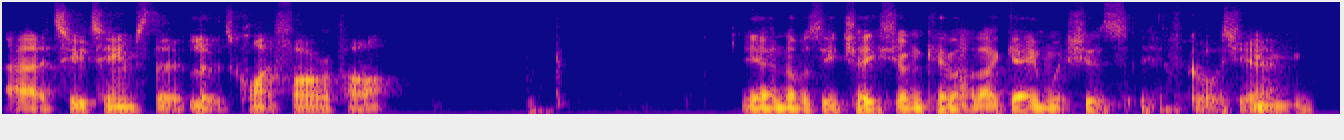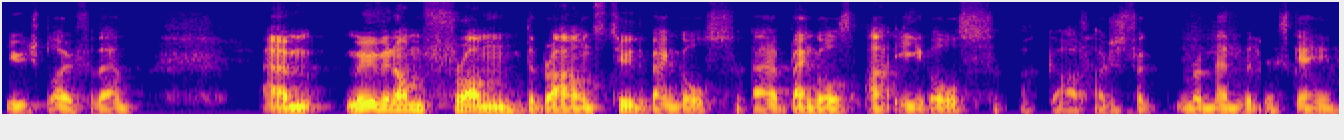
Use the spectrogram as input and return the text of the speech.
Uh, two teams that looked quite far apart. Yeah, and obviously Chase Young came out of that game, which is of course, yeah, huge, huge blow for them. Um, moving on from the Browns to the Bengals. Uh, Bengals at Eagles. Oh God, I just remembered this game.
